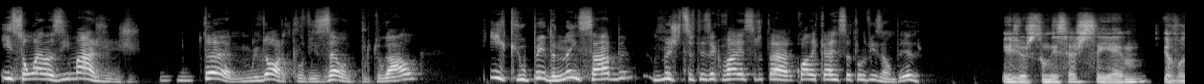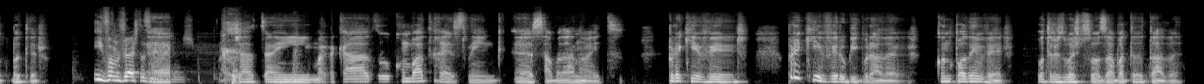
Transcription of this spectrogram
E são elas imagens da melhor televisão de Portugal e que o Pedro nem sabe, mas de certeza que vai acertar. Qual é que é essa televisão, Pedro? Eu juro, se tu me disseres CM, eu vou-te bater. E vamos ver estas é, imagens. Já tem marcado combate wrestling uh, sábado à noite. Para que ver? Para que ver o Big Brother? Quando podem ver outras duas pessoas à batatada,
